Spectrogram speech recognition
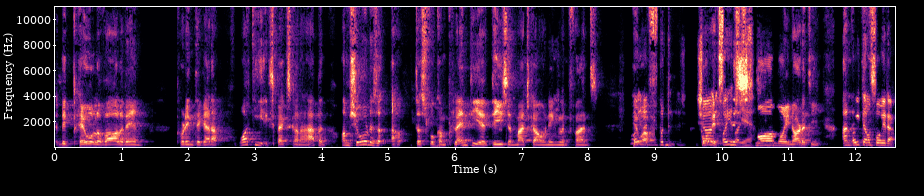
a big pool of all of them putting together. What do you expect's going to happen? I'm sure there's a, a, there's fucking plenty of decent match going England fans. who Well, are- but but it's I, this I- small minority, and I don't buy that.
